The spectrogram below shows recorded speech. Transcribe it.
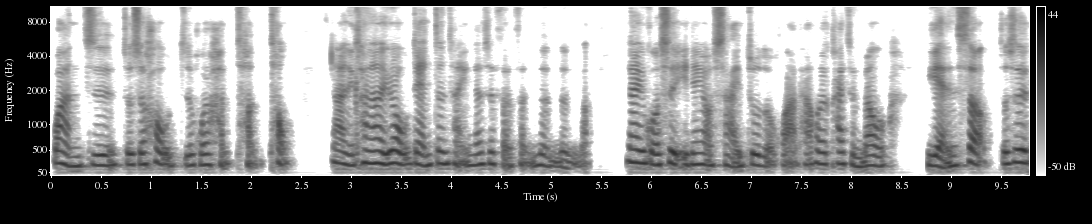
万肢就是后肢会很疼痛。那你看到肉垫，正常应该是粉粉嫩嫩嘛。那如果是一定要塞住的话，它会开始没有颜色，就是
